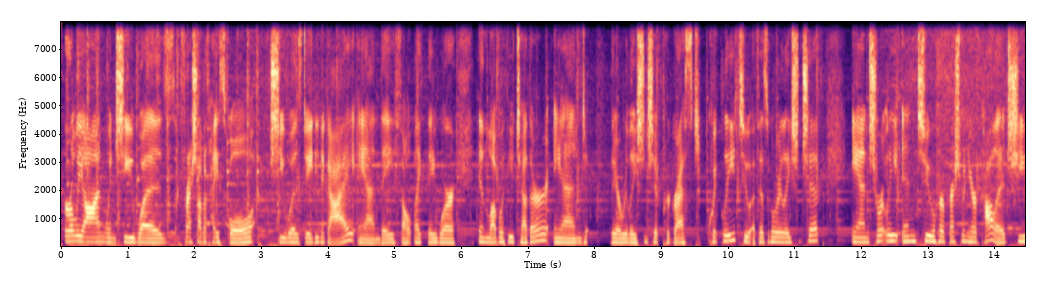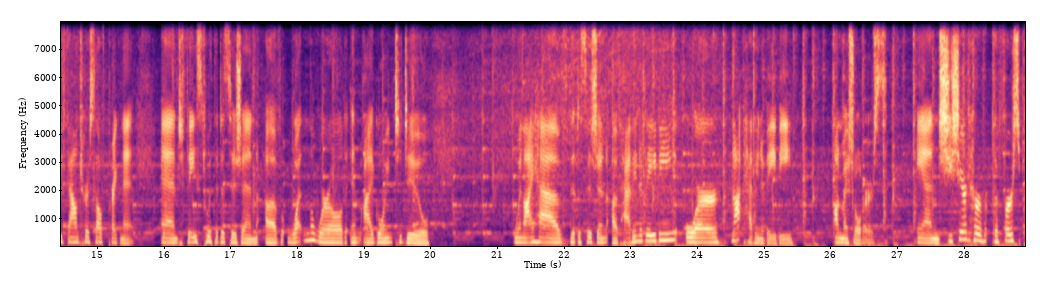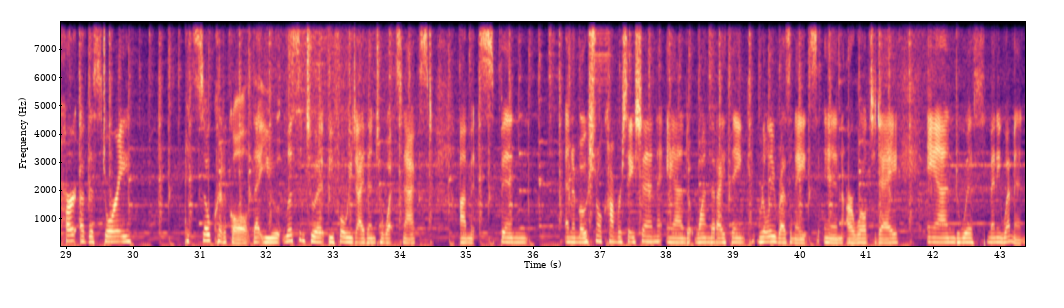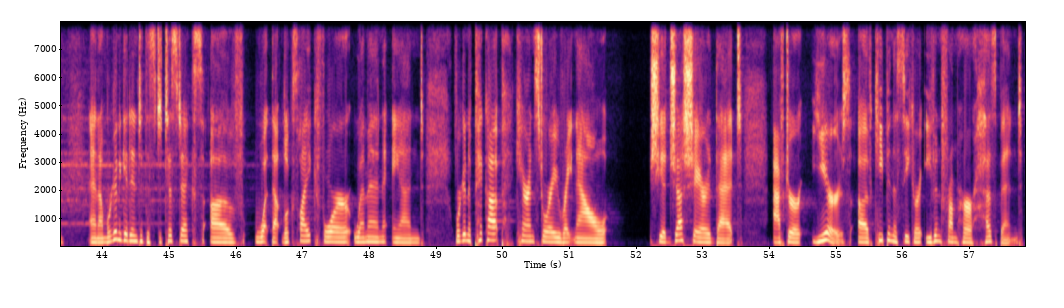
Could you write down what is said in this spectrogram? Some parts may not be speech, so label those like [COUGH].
early on when she was fresh out of high school, she was dating a guy and they felt like they were in love with each other and their relationship progressed quickly to a physical relationship. And shortly into her freshman year of college, she found herself pregnant and faced with the decision of what in the world am I going to do when I have the decision of having a baby or not having a baby on my shoulders. And she shared her the first part of this story. It's so critical that you listen to it before we dive into what's next. Um, it's been an emotional conversation and one that I think really resonates in our world today and with many women. And um, we're going to get into the statistics of what that looks like for women. And we're going to pick up Karen's story right now. She had just shared that after years of keeping the secret, even from her husband,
